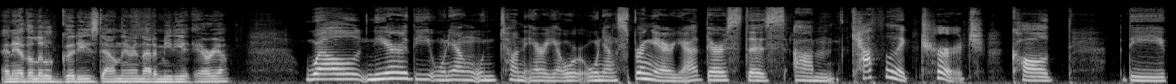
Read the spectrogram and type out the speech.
Any other little goodies down there in that immediate area? Well, near the Onyang Oncheon area or Onyang Spring area, there's this um, Catholic church called the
